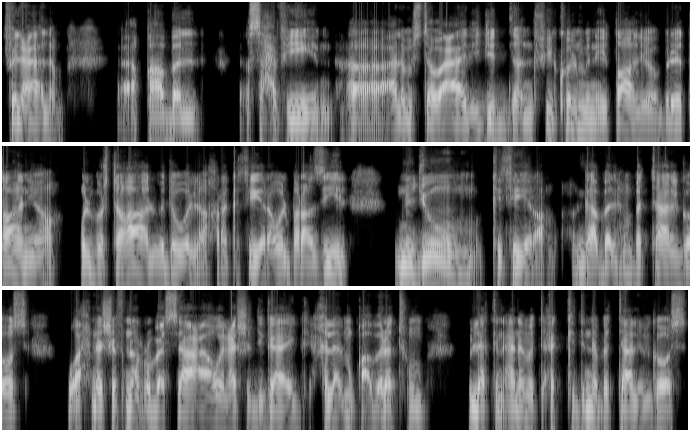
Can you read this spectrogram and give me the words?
في العالم. قابل صحفيين آه على مستوى عالي جدا في كل من إيطاليا وبريطانيا والبرتغال ودول أخرى كثيرة والبرازيل. نجوم كثيرة قابلهم بتال قوس وإحنا شفنا الربع ساعة والعشر دقائق خلال مقابلتهم ولكن أنا متأكد إن بتال القوس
